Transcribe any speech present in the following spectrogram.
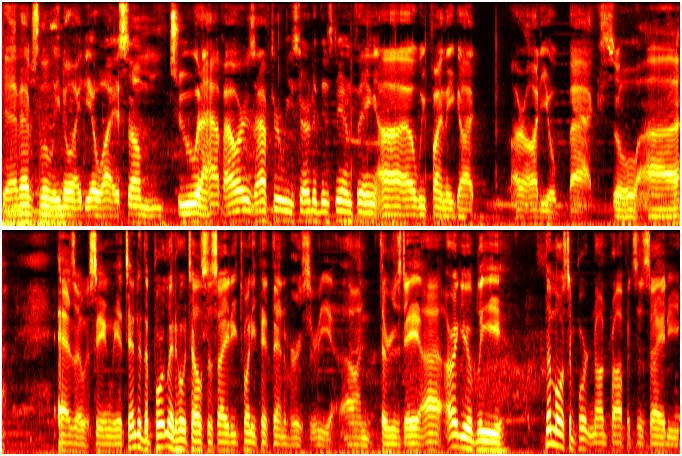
Yeah, I have absolutely no idea why. Some two and a half hours after we started this damn thing, uh, we finally got our audio back. So, uh, as I was saying, we attended the Portland Hotel Society 25th anniversary on Thursday. Uh, arguably the most important nonprofit society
